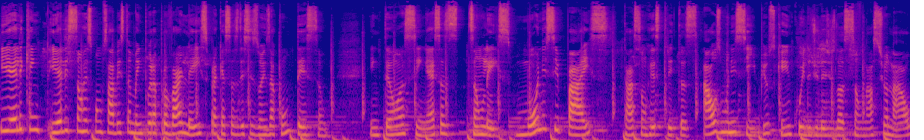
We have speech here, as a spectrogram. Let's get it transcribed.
e, ele quem, e eles são responsáveis também por aprovar leis para que essas decisões aconteçam. Então, assim, essas são leis municipais, tá? São restritas aos municípios. Quem cuida de legislação nacional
